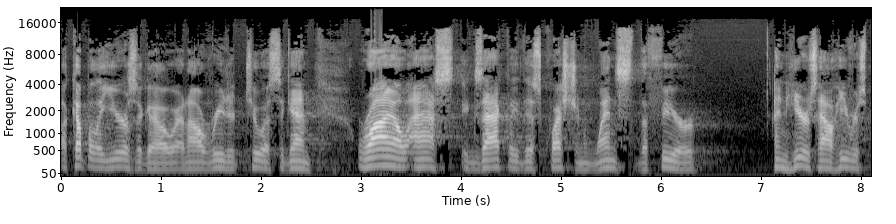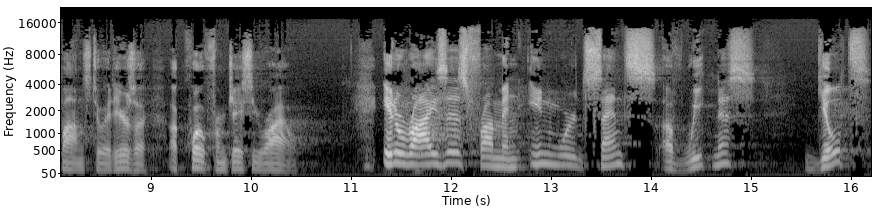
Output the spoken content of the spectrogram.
a couple of years ago, and I'll read it to us again. Ryle asks exactly this question whence the fear? And here's how he responds to it. Here's a, a quote from J.C. Ryle It arises from an inward sense of weakness, guilt,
